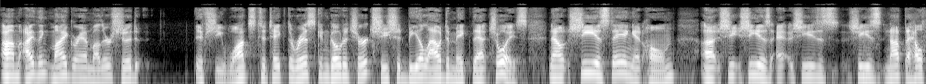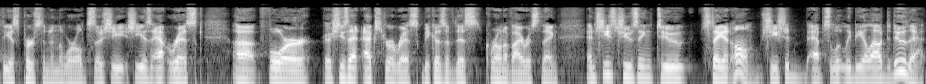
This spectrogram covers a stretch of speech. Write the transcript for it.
Um, I think my grandmother should, if she wants to take the risk and go to church, she should be allowed to make that choice. Now she is staying at home. Uh, she she is she's she's not the healthiest person in the world, so she she is at risk uh, for she's at extra risk because of this coronavirus thing, and she's choosing to stay at home. She should absolutely be allowed to do that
